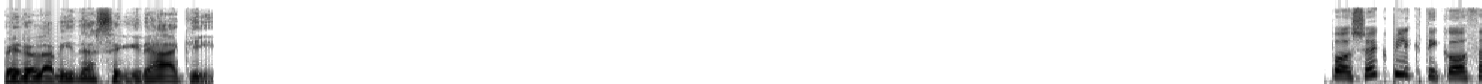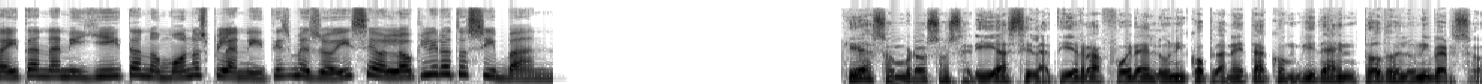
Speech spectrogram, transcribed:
Pero la vida seguirá aquí. Πόσο εκπληκτικό θα ήταν αν η Γη ήταν ο μόνος πλανήτης με ζωή σε ολόκληρο το σύμπαν. Qué asombroso sería si la Tierra fuera el único planeta con vida en todo el universo.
